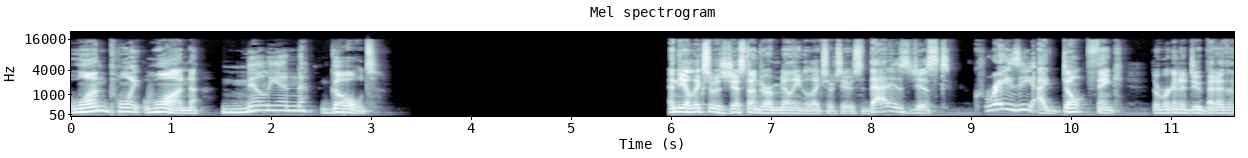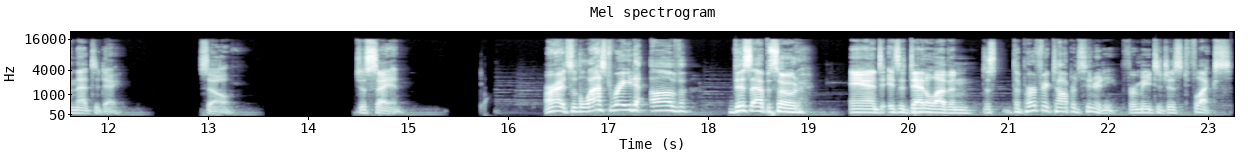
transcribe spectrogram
1.1 million gold. And the elixir was just under a million elixir too. So that is just crazy. I don't think that we're going to do better than that today. So, just saying. All right, so the last raid of this episode, and it's a dead 11. Just the perfect opportunity for me to just flex.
